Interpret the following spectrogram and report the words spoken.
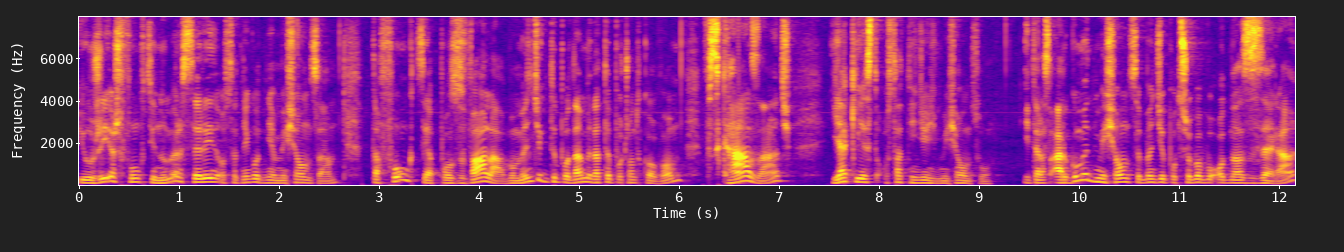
i użyjesz funkcji numer seryjny ostatniego dnia miesiąca, ta funkcja pozwala w momencie, gdy podamy datę początkową, wskazać, jaki jest ostatni dzień w miesiącu. I teraz argument miesiące będzie potrzebował od nas zera,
